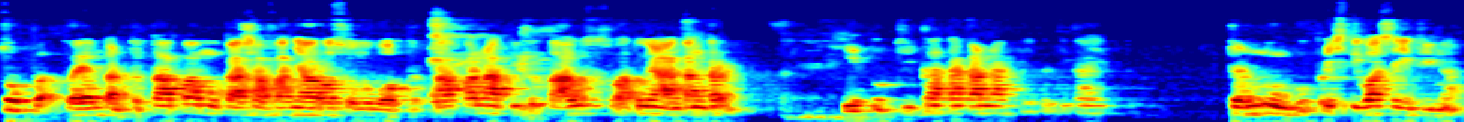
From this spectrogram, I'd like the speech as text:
Coba bayangkan betapa muka syafahnya Rasulullah, betapa Nabi itu tahu sesuatu yang akan ter itu dikatakan Nabi ketika itu dan nunggu peristiwa Sayyidina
